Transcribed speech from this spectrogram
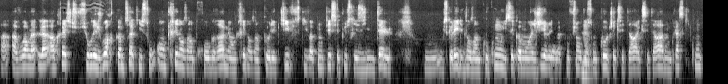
à, voir après, sur des joueurs comme ça qui sont ancrés dans un programme et ancrés dans un collectif, ce qui va compter, c'est plus les Intel. parce que là, il est dans un cocon, il sait comment agir, il a la confiance de son coach, etc., etc. Donc là, ce qui compte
